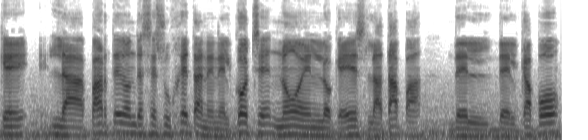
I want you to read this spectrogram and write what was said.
que la parte donde se sujetan en el coche, no en lo que es la tapa del, del capó,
